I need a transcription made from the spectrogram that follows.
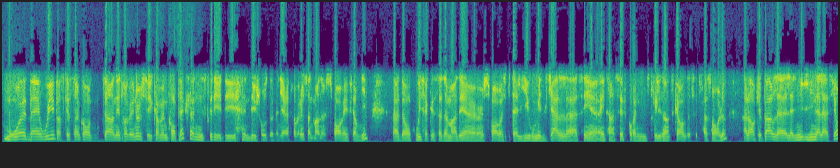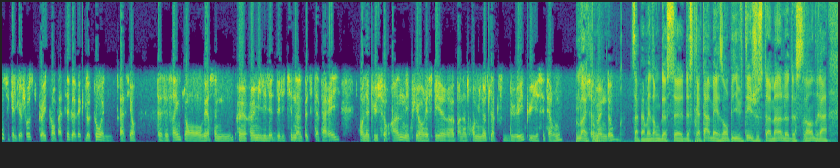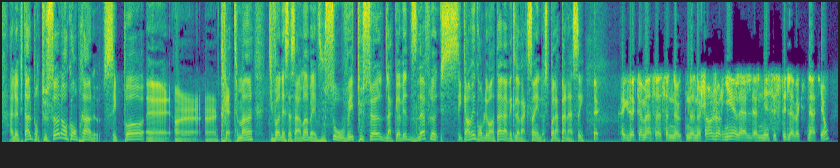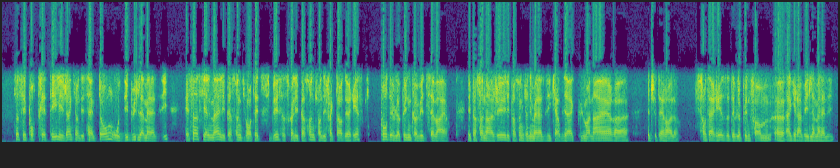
Oui, ben oui, parce que c'est un en intraveineux, c'est quand même complexe, administrer des, des, des, choses de manière intraveineuse, ça demande un support infirmier. Euh, donc oui, ça, ça demandait un, support hospitalier ou médical assez euh, intensif pour administrer les anticorps de cette façon-là. Alors que par l'inhalation, c'est quelque chose qui peut être compatible avec l'auto-administration. C'est assez simple. On verse un, millilitre de liquide dans le petit appareil, on appuie sur on et puis on respire euh, pendant trois minutes la petite buée, puis c'est terminé. Ça permet donc de se, de se traiter à la maison puis d'éviter justement là, de se rendre à, à l'hôpital. Pour tout ça, là, on comprend. C'est pas euh, un, un, traitement qui va nécessairement ben, vous sauver tout seul de la COVID-19. C'est quand même complémentaire avec le vaccin. C'est pas la panacée. Exactement. Ça, ça ne, ne, change rien à la, la nécessité de la vaccination. Ça, c'est pour traiter les gens qui ont des symptômes au début de la maladie. Essentiellement, les personnes qui vont être ciblées, ce sera les personnes qui ont des facteurs de risque pour développer une COVID sévère. Les personnes âgées, les personnes qui ont des maladies cardiaques, pulmonaires, euh, etc., là, qui sont à risque de développer une forme euh, aggravée de la maladie.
